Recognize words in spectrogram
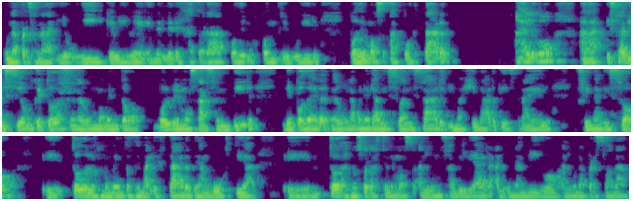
una persona yehudí que vive en el Derecha Torah, podemos contribuir, podemos aportar algo a esa visión que todas en algún momento volvemos a sentir de poder de alguna manera visualizar, imaginar que Israel finalizó eh, todos los momentos de malestar, de angustia. Eh, todas nosotras tenemos algún familiar, algún amigo, alguna persona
